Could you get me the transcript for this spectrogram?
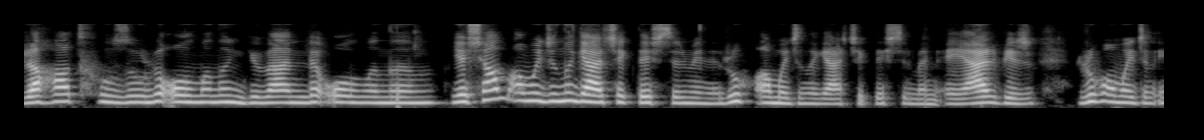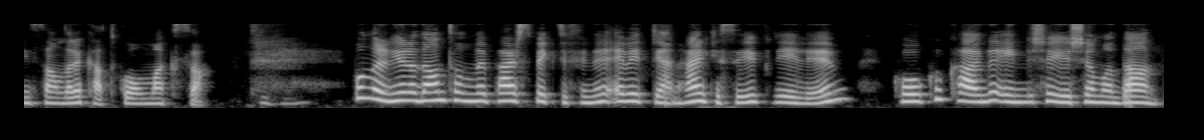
rahat, huzurlu olmanın, güvende olmanın, yaşam amacını gerçekleştirmenin, ruh amacını gerçekleştirmenin eğer bir ruh amacın insanlara katkı olmaksa Bunların yaradan tanım ve perspektifini evet diyen herkese yükleyelim. Korku, kaygı, endişe yaşamadan,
